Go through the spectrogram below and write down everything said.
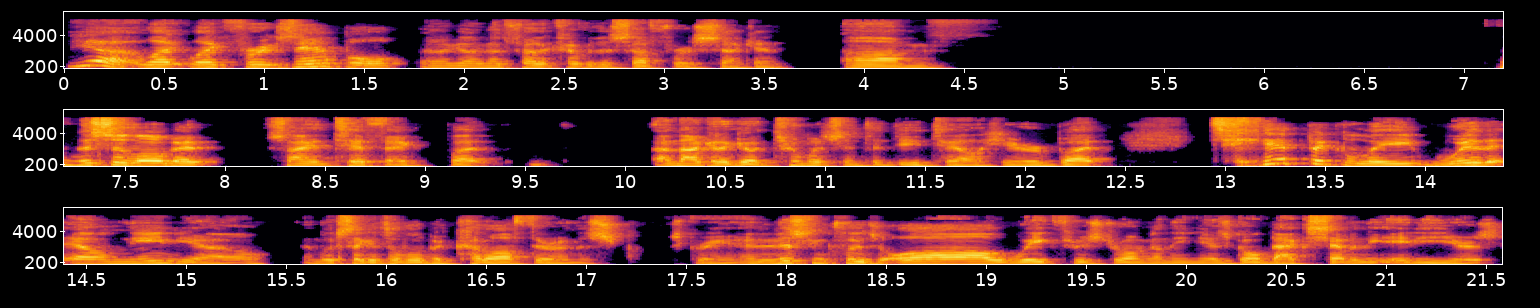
yeah like like for example i'm going to try to cover this up for a second um this is a little bit scientific but i'm not going to go too much into detail here but typically with el nino it looks like it's a little bit cut off there on the screen. And this includes all week through strong El Ninos going back 70, 80 years.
